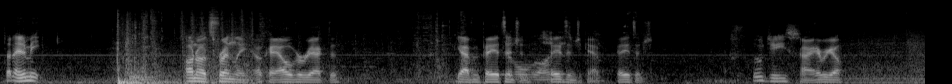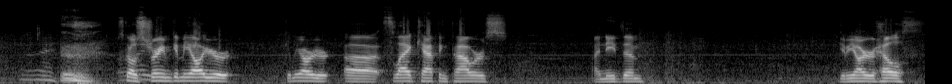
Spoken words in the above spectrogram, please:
Is that an enemy? Oh no, it's friendly. Okay, I overreacted. Gavin, pay attention. Pay attention, Gavin. Pay attention. Oh, jeez. All right, here we go. Let's go Alright. stream. Give me all your, give me all your uh, flag capping powers. I need them. Give me all your health.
